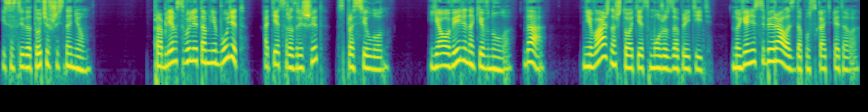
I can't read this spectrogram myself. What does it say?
и сосредоточившись на нем. Проблем с вылетом не будет? Отец разрешит? спросил он. Я уверенно кивнула. Да. Неважно, что отец может запретить, но я не собиралась допускать этого.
